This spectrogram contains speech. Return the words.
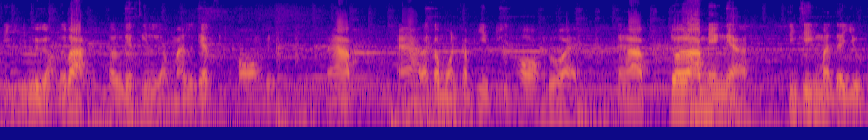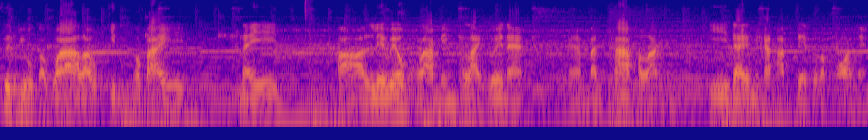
สีเหลืองหรือเปล่าเราเรียกสีเหลืองมั้ยหรือเรียกสีทองดีนะครับอ่าแล้วก็ม้วนคัมภีร์สีทองด้วยนะครับ โดยราเมงเนี่ยจริงๆ มันจะอยู่ขึ้นอยู่กับว่าเรากินเข้าไปในอ่าเลเวลของราเมงเท่าไหร่ด้วยนะอ่ามันค่าพลังที่ได้ในการอัปเกรดตัวละครเนี่ย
